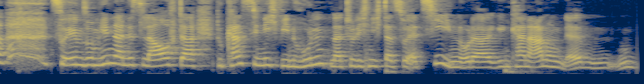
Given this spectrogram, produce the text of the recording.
zu eben so einem Hindernislauf da. Du kannst sie nicht wie ein Hund natürlich nicht dazu erziehen oder keine Ahnung, ähm,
